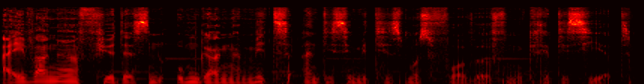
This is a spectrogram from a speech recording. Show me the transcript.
Aiwanger für dessen Umgang mit Antisemitismusvorwürfen kritisiert.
